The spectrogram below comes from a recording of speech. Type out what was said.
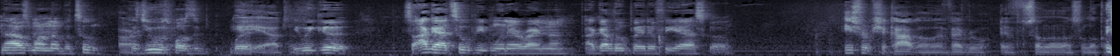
No, that was my number two because right, you were supposed to. But yeah, yeah, we good. So I got two people in there right now. I got Lupe the Fiasco. He's from Chicago. If everyone, if someone wants to look, him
